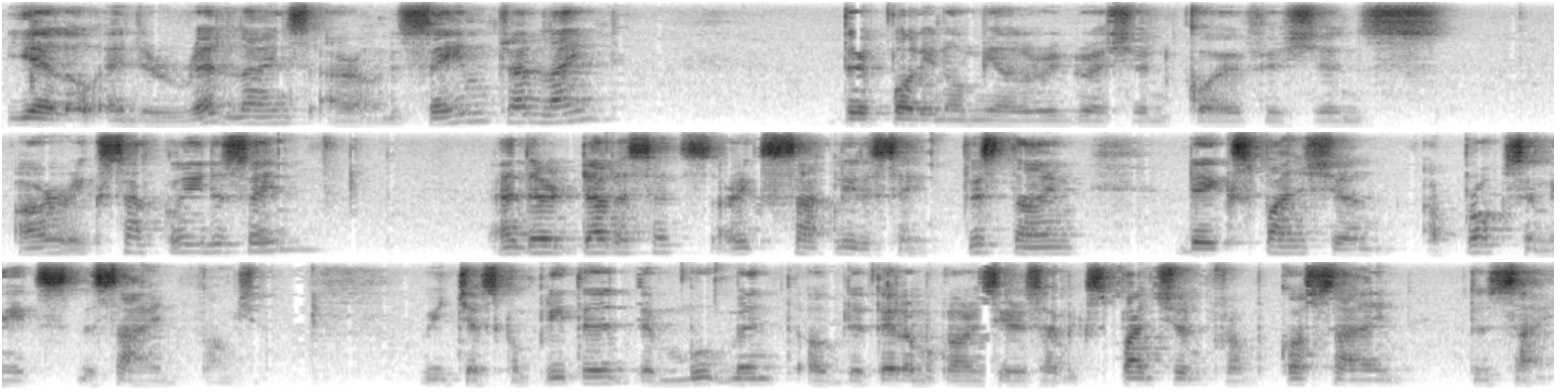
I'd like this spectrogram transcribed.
yellow and the red lines are on the same trend line their polynomial regression coefficients are exactly the same and their data sets are exactly the same. This time, the expansion approximates the sine function. We just completed the movement of the Taylor-Maclaurin series of expansion from cosine to sine.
